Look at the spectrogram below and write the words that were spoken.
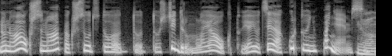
nu, no augšas un no apakšas sūdz to, to, to šķidrumu, lai augtu. Ja? Jo citādi, kur tu viņu paņemsi? Jā,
